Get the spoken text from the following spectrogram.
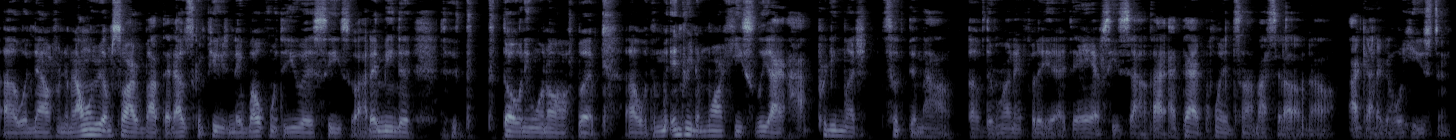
uh, went down from them. And I'm, I'm sorry about that. That was confusion. They both went to USC, so I didn't mean to, to, to throw anyone off. But uh, with the injury to Marquise Lee, I, I, pretty much took them out of the running for the, the AFC South. I, at that point in time, I said, "Oh no, I gotta go with Houston."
